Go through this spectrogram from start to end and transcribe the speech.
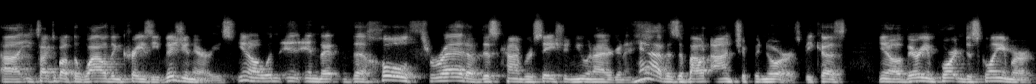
uh, you talked about the wild and crazy visionaries. You know, in, in the the whole thread of this conversation you and I are going to have is about entrepreneurs because you know a very important disclaimer.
